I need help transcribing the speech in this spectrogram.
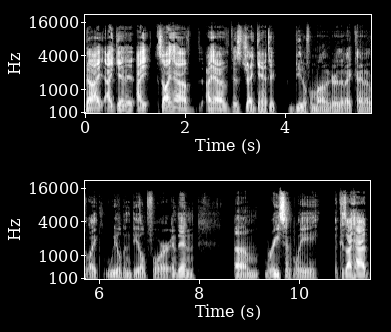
no, I, I get it. I so I have I have this gigantic, beautiful monitor that I kind of like wheeled and dealed for, and then um recently because I had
